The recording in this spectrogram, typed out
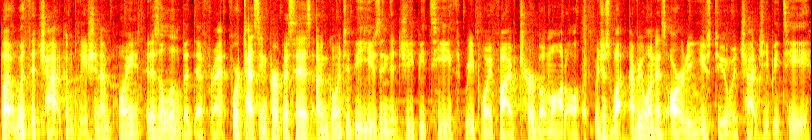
but with the chat completion endpoint, it is a little bit different. For testing purposes, I'm going to be using the GPT 3.5 turbo model, which is what everyone is already used to with ChatGPT.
